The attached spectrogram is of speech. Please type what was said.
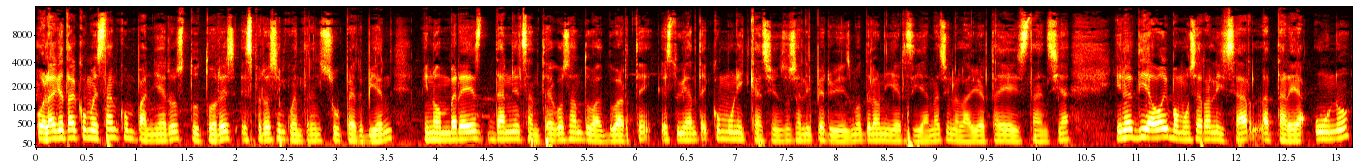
Hola, ¿qué tal? ¿Cómo están compañeros, tutores? Espero se encuentren súper bien. Mi nombre es Daniel Santiago Sandoval Duarte, estudiante de Comunicación Social y Periodismo de la Universidad Nacional Abierta de Distancia. Y en el día de hoy vamos a realizar la tarea 1,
